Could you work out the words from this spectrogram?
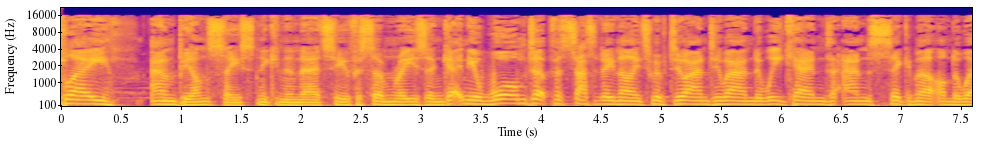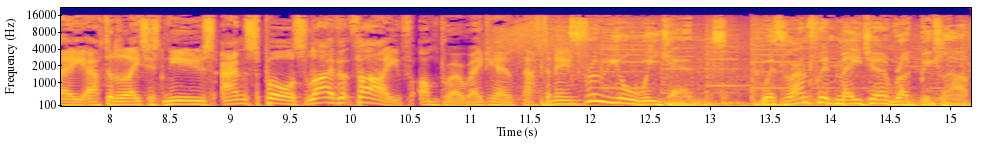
Coldplay and Beyonce sneaking in there too for some reason, getting you warmed up for Saturday night with Duran Duran, the Weeknd, and Sigma on the way after the latest news and sports live at 5 on Bro Radio. Afternoon. Through your weekend with Llantwit Major Rugby Club.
